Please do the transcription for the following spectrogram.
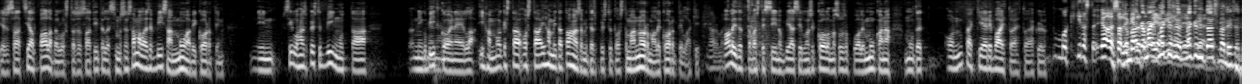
ja sä saat sieltä palvelusta, sä saat itselle semmoisen samanlaisen Visan muovikortin, niin silloinhan sä pystyt vinguttaa niin kuin bitcoineilla ihan oikeastaan ostaa ihan mitä tahansa, mitä sä pystyt ostamaan normaalikortillakin. Normaali. Valitettavasti siinä on vielä silloin se kolmas osapuoli mukana, mutta et on kaikki eri vaihtoehtoja kyllä. Mua kiinnostaa, joo, sorry, No mä, kiinnostaa. mä, mä, kysyn, mä kysyn tässä välissä,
